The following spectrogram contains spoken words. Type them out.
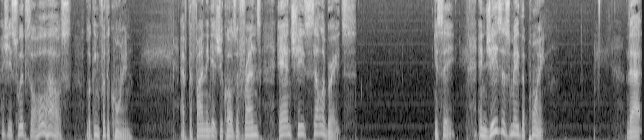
And she sweeps the whole house looking for the coin. After finding it, she calls her friends and she celebrates. You see? And Jesus made the point that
